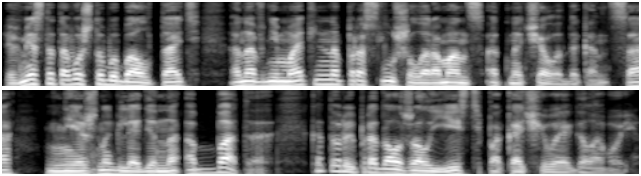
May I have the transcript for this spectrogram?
Вместо того, чтобы болтать, она внимательно прослушала романс от начала до конца, нежно глядя на аббата, который продолжал есть, покачивая головой.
